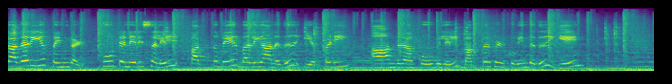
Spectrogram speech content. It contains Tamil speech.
கதறிய பெண்கள். கூட்ட நெரிசலில் பத்து பேர் பலியானது எப்படி? ஆந்திரா கோவிலில் பக்தர்கள் குவிந்தது ஏன்?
